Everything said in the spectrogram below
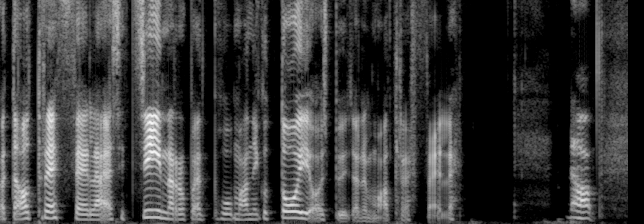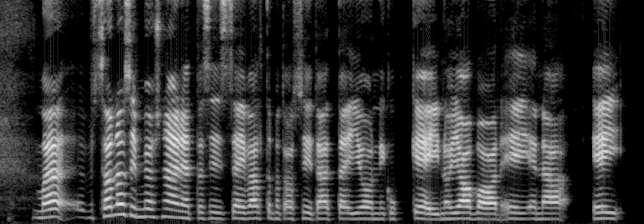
että oot treffeillä ja sitten siinä rupeat puhumaan, niin kuin toi olisi pyytänyt mua treffeille. No, mä sanoisin myös näin, että siis ei välttämättä ole siitä, että ei ole niin kuin keinoja, vaan ei enää, ei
